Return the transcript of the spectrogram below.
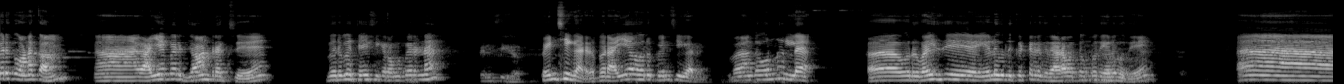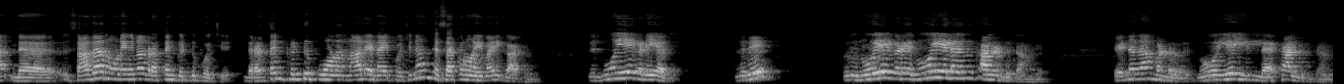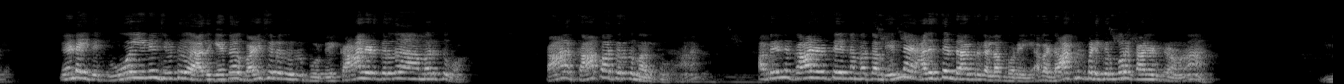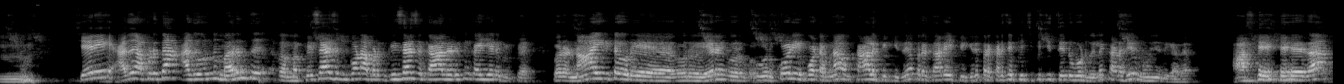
அனைவருக்கும் வணக்கம். ஐயா பேர் ஜான் ட்ரக்ஸு. இவர் பேர் தேசிகர். உங்கள் பேர் என்ன? பென்சிகர். பென்சிகார். பேர் ஐயா ஒரு பென்சிகார். இவர் அந்த ஒன்றும் இல்லை. ஒரு வயசு எழுபது கிட்ட இருக்குது. அறுபத்தொம்பது எழுபது இந்த சாதாரண உணவினால் ரத்தம் கெட்டு போச்சு. இந்த ரத்தம் கெட்டு போனதுனால என்ன ஆகி போச்சுன்னா இந்த சக்கரை நோய் மாதிரி காட்டுது. இது நோயே கிடையாது. என்னது? இது நோயே கிடையாது. நோயில இருந்து கால் எடுத்துட்டாங்க. என்னதான் பண்ணுறது நோயே இல்லை. கால் எடுத்துட்டாங்க. ஏண்டா இது நோயின்னு சொல்லிட்டு அதுக்கு ஏதோ வழி சொல்றது போட்டு கால் எடுக்கிறது மருத்துவம். காலை காப்பாற்றுறது மருத்துவம். அப்படின்னு கால் எடுத்து என்ன மருத்துவம்? என்ன அதுக்கு தான் டாக்டருக்கு எல்லாம் போகிறீங்க அப்போ டாக்டர் படிக்கிற போகிற கால் எடுக்கிறானா? சரி அது அப்படிதான் அது வந்து மருந்து. இப்போ பிசாசுக்கு போனால் அப்படி பிசாசு கால் எடுக்கும் கையெடுப்பு ஒரு நாய்கிட்ட ஒரு ஒரு இற ஒரு ஒரு கோழியை போட்டோம்னா காலை பிக்குது அப்புறம் தலையை பிக்குது அப்புறம் கடைசியாக பிச்சு பிச்சு திண்டு போடுறது இல்லை கடைசியாக முடிஞ்சது கதை. அதேதான்.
